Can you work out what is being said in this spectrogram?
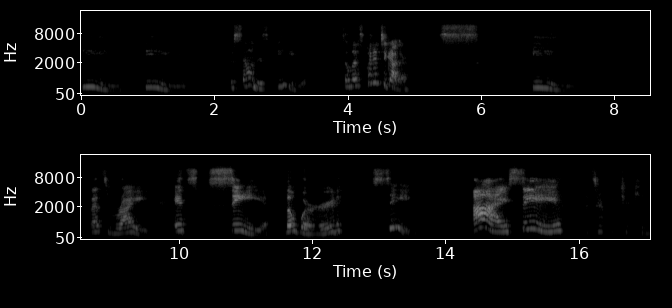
E, E. The sound is E. So let's put it together. S, E. That's right. It's see, the word see. I see. That's our picture key.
